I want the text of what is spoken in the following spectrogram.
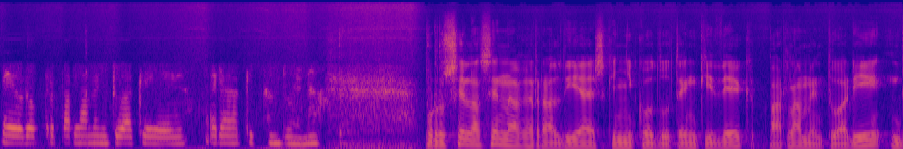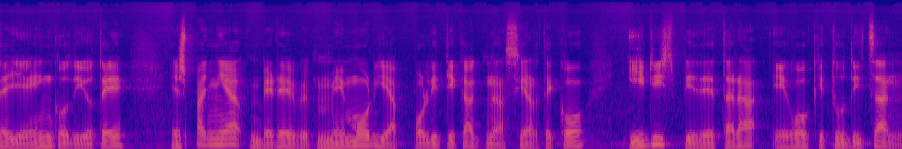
Europar Parlamentuak erabakitzen duena. Bruselasen agerraldia eskiniko dutenkidek parlamentuari dei egingo diote Espainia bere memoria politikak naziarteko irizpidetara egokitu ditzan.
